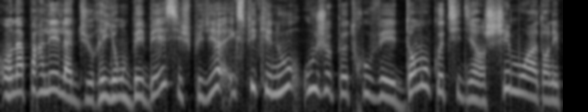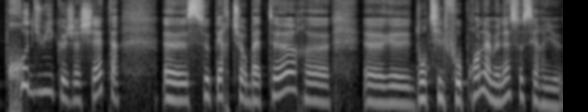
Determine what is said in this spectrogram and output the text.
on a parlé là du rayon bébé, si je puis dire. Expliquez-nous où je peux trouver dans mon quotidien, chez moi, dans les produits que j'achète, euh, ce perturbateur euh, dont il faut prendre la menace au sérieux.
